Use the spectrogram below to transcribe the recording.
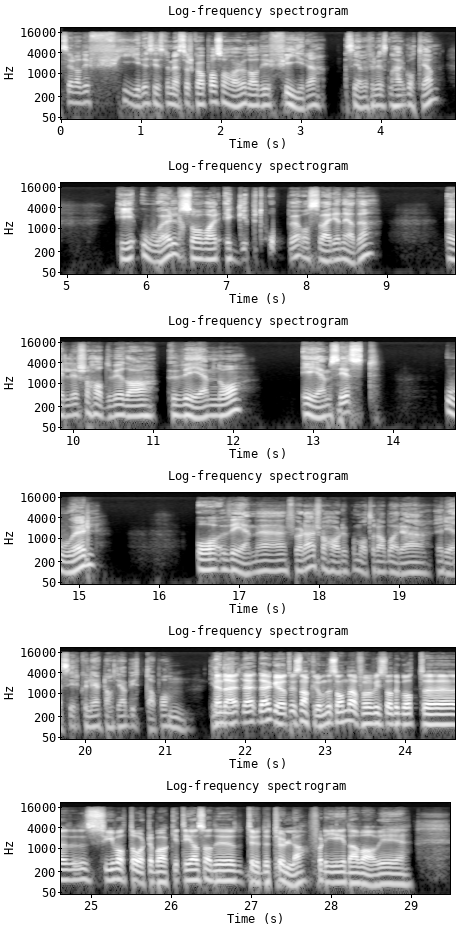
Ser av de fire siste mesterskapene, så har jo da de fire semifinalistene her gått igjen. I OL så var Egypt oppe og Sverige nede. Ellers så hadde vi da VM nå, EM sist, OL og VM-et før der, så har du på en måte da bare resirkulert. da, De har bytta på. Mm. De har Men det er, det, er, det er gøy at vi snakker om det sånn, da, for hvis du hadde gått syv-åtte år tilbake i tida, så hadde du trodd du tulla, fordi da var vi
